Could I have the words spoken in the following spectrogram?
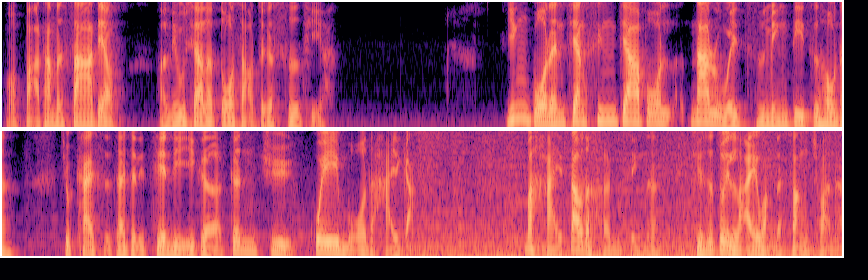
哦，把他们杀掉啊，留下了多少这个尸体啊！英国人将新加坡纳入为殖民地之后呢，就开始在这里建立一个根据规模的海港。那么海盗的横行呢，其实对来往的商船呢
